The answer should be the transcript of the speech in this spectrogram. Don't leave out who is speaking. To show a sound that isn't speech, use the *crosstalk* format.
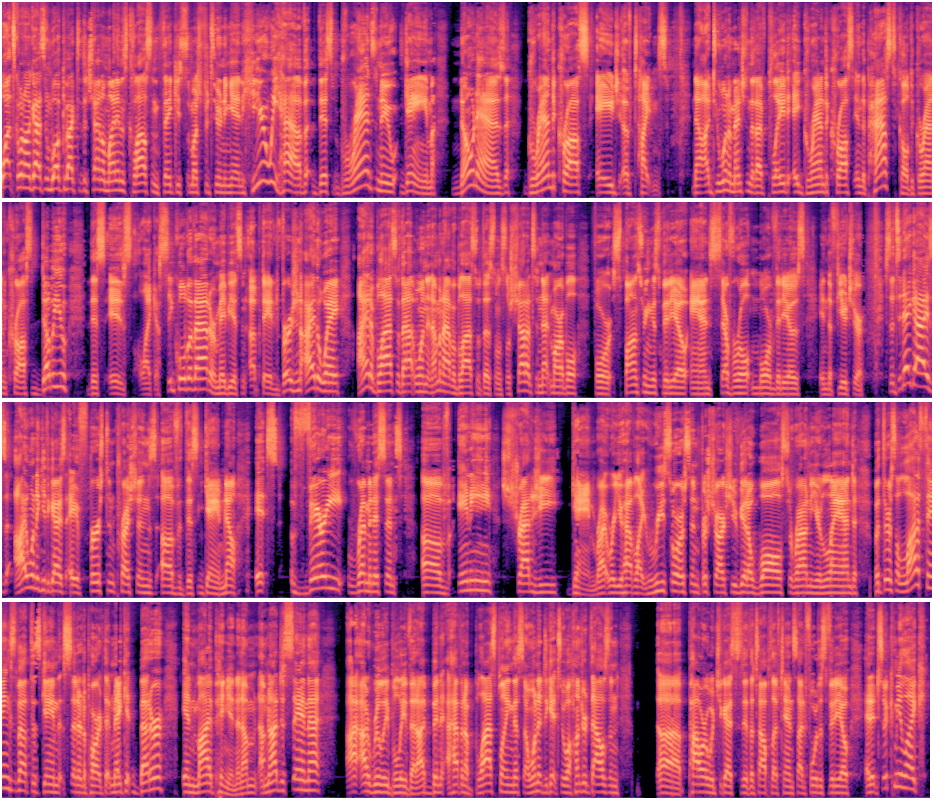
Speaker 1: What's going on guys and welcome back to the channel. My name is Klaus and thank you so much for tuning in. Here we have this brand new game known as Grand Cross Age of Titans. Now, I do want to mention that I've played a Grand Cross in the past called Grand Cross W. This is like a sequel to that, or maybe it's an updated version. Either way, I had a blast with that one, and I'm going to have a blast with this one. So shout out to Netmarble for sponsoring this video and several more videos in the future. So today, guys, I want to give you guys a first impressions of this game. Now, it's very reminiscent of any strategy game, right? Where you have like resource infrastructure, you've got a wall surrounding your land, but there's a lot of things about this game that set it apart that make it better, in my opinion. And I'm I'm not just saying that. I, I really believe that. I've been having a blast playing this. I wanted to get to a hundred thousand uh, power, which you guys see at the top left hand side for this video, and it took me like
